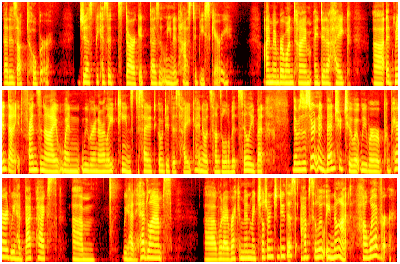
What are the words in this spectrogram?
that is October. Just because it's dark, it doesn't mean it has to be scary. I remember one time I did a hike uh, at midnight. Friends and I, when we were in our late teens, decided to go do this hike. I know it sounds a little bit silly, but there was a certain adventure to it. We were prepared, we had backpacks, um, we had headlamps. Uh, would I recommend my children to do this? Absolutely not. However,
